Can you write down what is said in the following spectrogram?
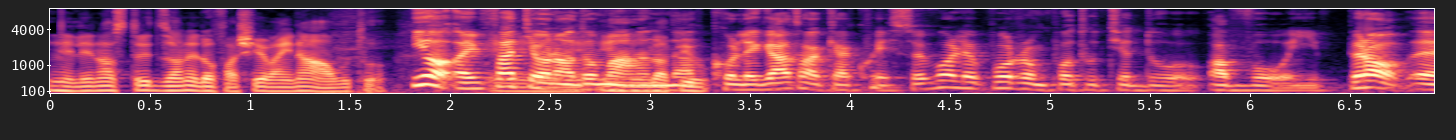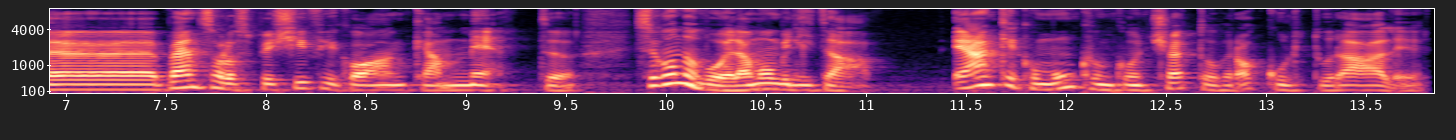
nelle nostre zone lo faceva in auto. Io infatti e, ho una domanda collegata anche a questo e voglio porre un po' tutti a, due, a voi, però eh, penso allo specifico anche a Matt. Secondo voi la mobilità è anche comunque un concetto però culturale?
